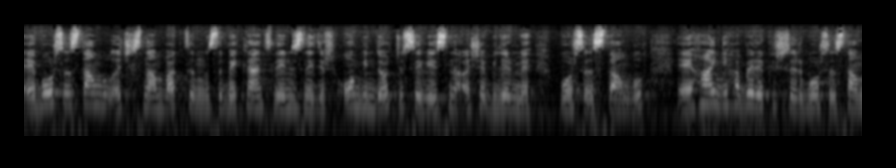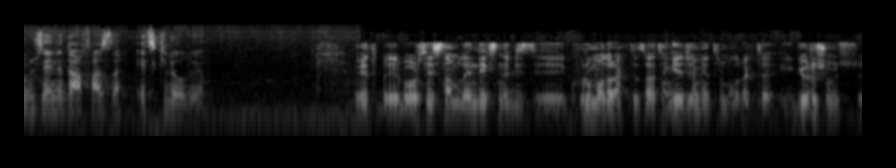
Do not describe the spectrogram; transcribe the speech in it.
e, Borsa İstanbul açısından baktığımızda beklentileriniz nedir? 10.400 seviyesini aşabilir mi Borsa İstanbul? E, hangi haber akışları Borsa İstanbul üzerine daha fazla etkili oluyor? Evet, e, Borsa İstanbul Endeksinde biz e, kurum olarak da zaten GCM Yatırım olarak da görüşümüz e,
